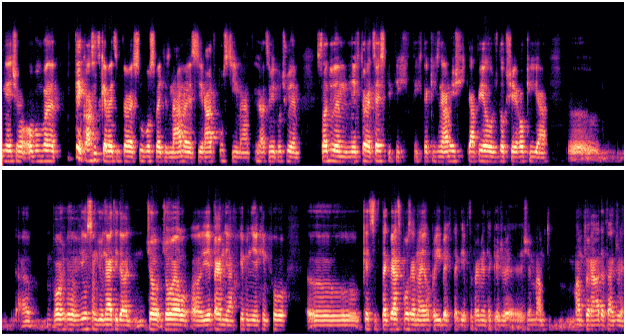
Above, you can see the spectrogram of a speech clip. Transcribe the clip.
niečo obľúbené. Tie klasické veci, ktoré sú vo svete známe, si rád pustím a rád si vypočujem. Sledujem niektoré cesty tých, tých takých známejších kapiel už dlhšie roky a uh, Wilson United a jo, Joel je pre mňa keby niekým, koho, keď sa tak viac pozriem na jeho príbeh, tak je to pre mňa také, že, že mám, to, mám to ráda tak, že,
